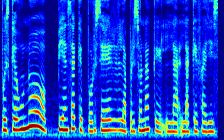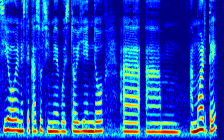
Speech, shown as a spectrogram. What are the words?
pues que uno piensa que por ser la persona que la, la que falleció, en este caso si me estoy yendo a, a, a muerte,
